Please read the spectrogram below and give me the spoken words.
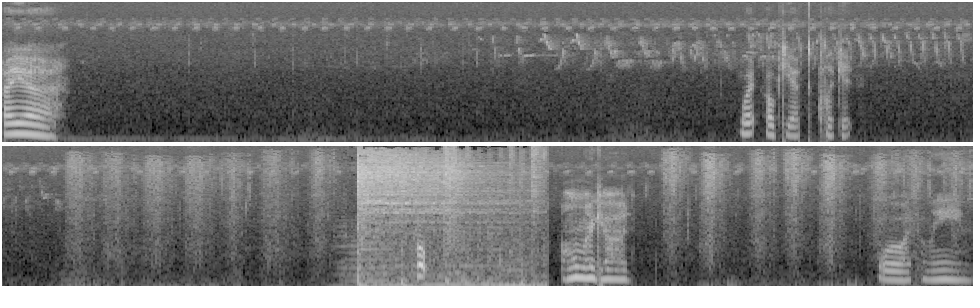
I, uh... What? Okay, I have to click it. Oh! Oh my god. Whoa, I can lean.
